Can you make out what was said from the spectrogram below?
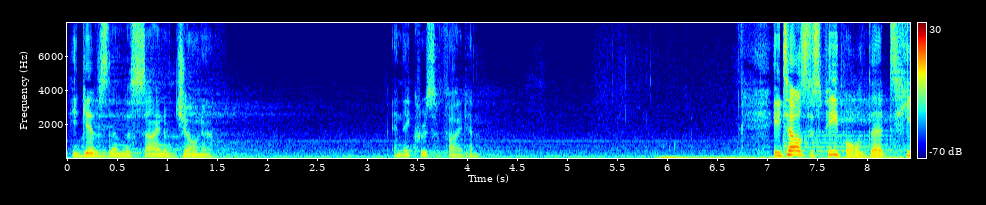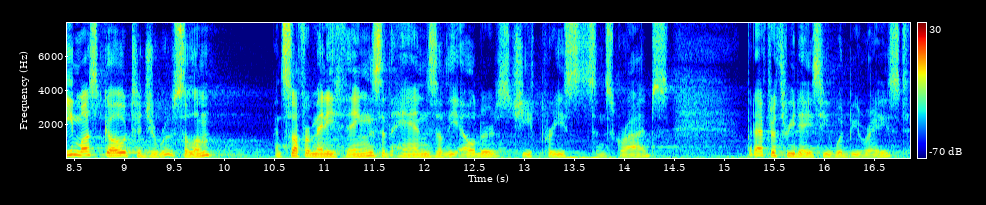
He gives them the sign of Jonah and they crucified him. He tells his people that he must go to Jerusalem and suffer many things at the hands of the elders, chief priests, and scribes, but after three days he would be raised.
